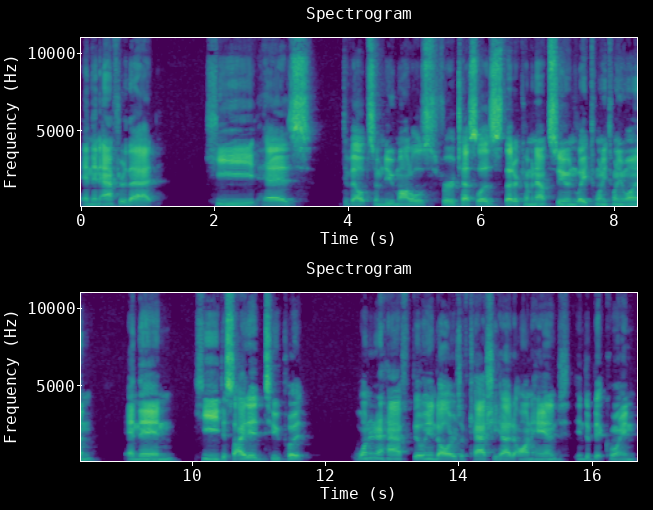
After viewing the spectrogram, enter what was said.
And then after that, he has developed some new models for Teslas that are coming out soon, late 2021. And then he decided to put one and a half billion dollars of cash he had on hand into Bitcoin.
